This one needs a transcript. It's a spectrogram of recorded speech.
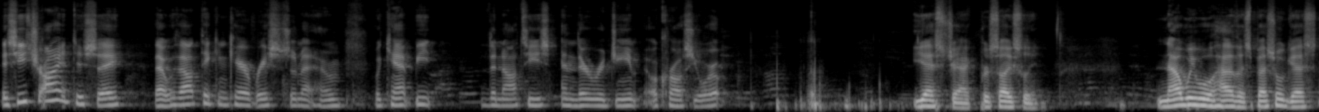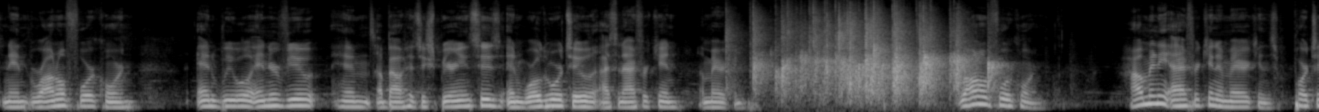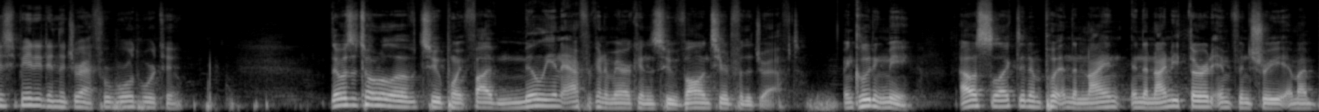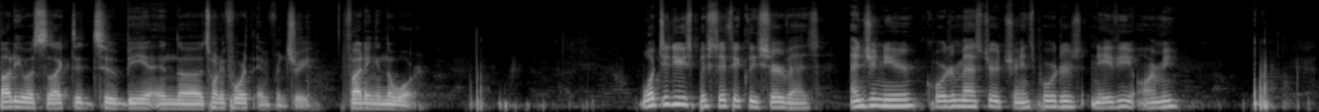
Is he trying to say that without taking care of racism at home, we can't beat the Nazis and their regime across Europe? Yes, Jack, precisely. Now we will have a special guest named Ronald Forcorn, and we will interview him about his experiences in World War II as an African American. Ronald Forcorn, how many African Americans participated in the draft for World War II? There was a total of 2.5 million African Americans who volunteered for the draft, including me. I was selected and put in the nine in the 93rd Infantry, and my buddy was selected to be in the 24th Infantry, fighting in the war. What did you specifically serve as? Engineer, quartermaster, transporters, Navy, Army?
